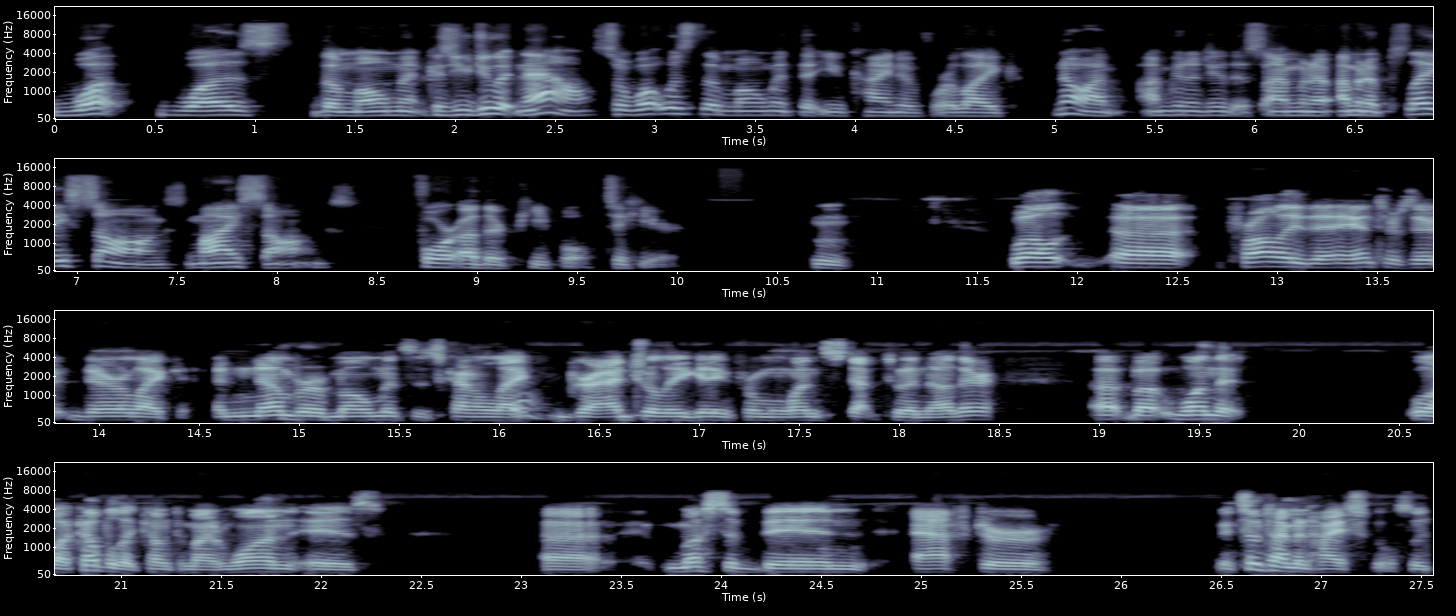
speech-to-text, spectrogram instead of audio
What was the moment? Because you do it now. So what was the moment that you kind of were like, no, I'm I'm gonna do this. I'm gonna I'm gonna play songs, my songs, for other people to hear. Hmm. Well, uh, probably the answers there, there are like a number of moments. It's kind of like yeah. gradually getting from one step to another. Uh, but one that, well, a couple that come to mind. One is uh, must have been after, Mean, sometime in high school. So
